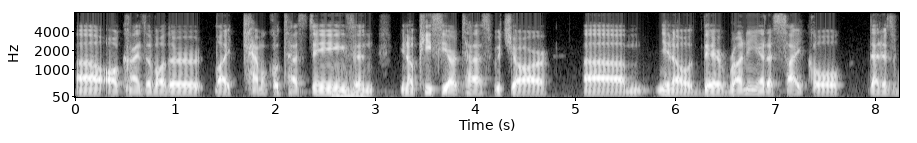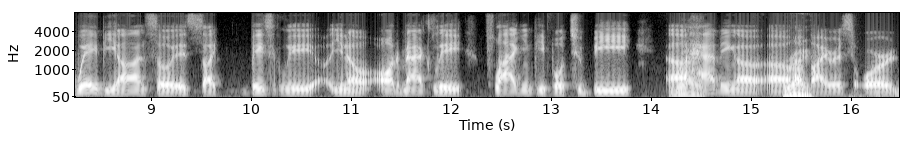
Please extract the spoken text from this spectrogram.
uh, all kinds of other like chemical testings and you know pcr tests which are um, you know they're running at a cycle that is way beyond. So it's like basically you know automatically flagging people to be uh, Right. having a, a, a virus or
